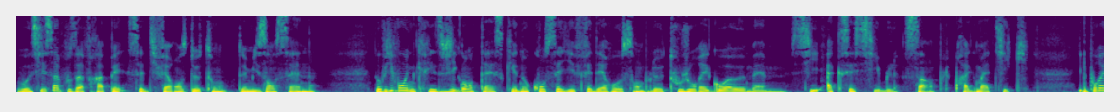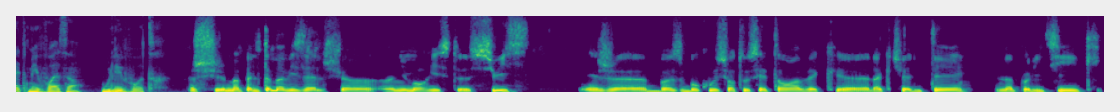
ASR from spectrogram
Vous aussi, ça vous a frappé, cette différence de ton, de mise en scène Nous vivons une crise gigantesque et nos conseillers fédéraux semblent toujours égaux à eux-mêmes, si accessibles, simples, pragmatiques. Ils pourraient être mes voisins ou les vôtres. Je m'appelle Thomas Wiesel, je suis un, humoriste suisse et je bosse beaucoup sur tous ces temps avec euh, l'actualité, la politique.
